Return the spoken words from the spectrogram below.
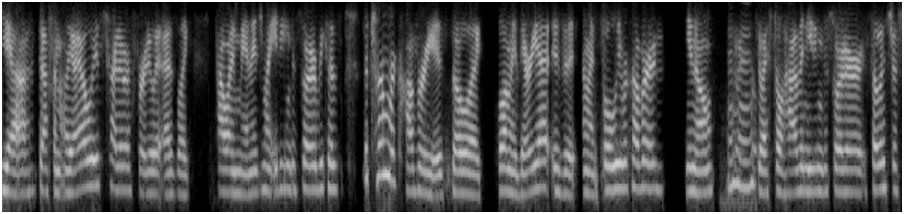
Yeah, definitely. I always try to refer to it as like how I manage my eating disorder because the term recovery is so like, well, am I there yet? Is it, am I fully recovered? You know, mm-hmm. do I still have an eating disorder? So it's just,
